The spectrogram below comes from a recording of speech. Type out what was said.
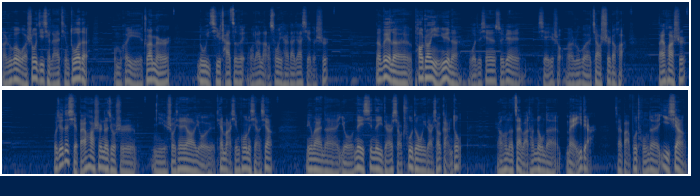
啊。如果我收集起来挺多的，我们可以专门录一期茶滋味，我来朗诵一下大家写的诗。那为了抛砖引玉呢，我就先随便写一首啊。如果叫诗的话，白话诗。我觉得写白话诗呢，就是你首先要有天马行空的想象，另外呢，有内心的一点小触动、一点小感动，然后呢，再把它弄得美一点，再把不同的意象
